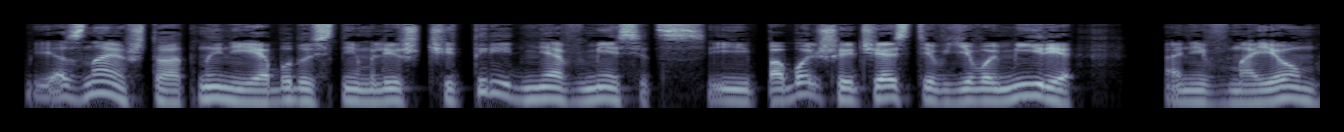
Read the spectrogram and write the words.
Я знаю, что отныне я буду с ним лишь четыре дня в месяц, и по большей части в его мире, а не в моем.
